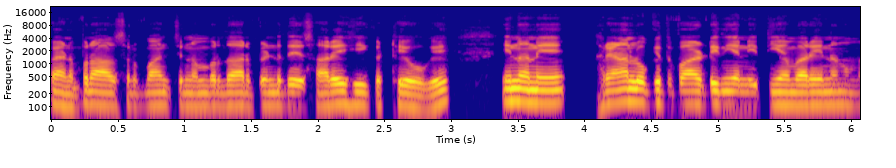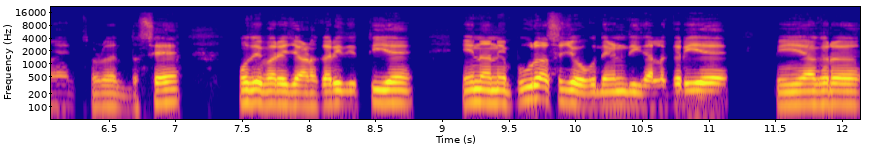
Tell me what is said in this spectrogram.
ਭੈਣ ਭਰਾ, ਸਰਪੰਚ, ਨੰਬਰਦਾਰ ਪਿੰਡ ਦੇ ਸਾਰੇ ਹੀ ਇਕੱਠੇ ਹੋ ਗਏ। ਇਹਨਾਂ ਨੇ ਹਰਿਆਣਾ ਲੋਕ ਹਿੱਤ ਪਾਰਟੀ ਦੀਆਂ ਨੀਤੀਆਂ ਬਾਰੇ ਇਹਨਾਂ ਨੂੰ ਮੈਂ ਥੋੜਾ ਦੱਸਿਆ। ਉਹਦੇ ਬਾਰੇ ਜਾਣਕਾਰੀ ਦਿੱਤੀ ਹੈ। ਇਹਨਾਂ ਨੇ ਪੂਰਾ ਸਹਿਯੋਗ ਦੇਣ ਦੀ ਗੱਲ ਕਰੀ ਹੈ ਵੀ ਅਗਰ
